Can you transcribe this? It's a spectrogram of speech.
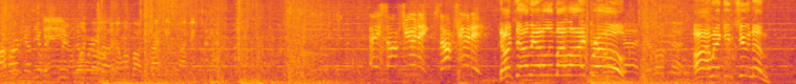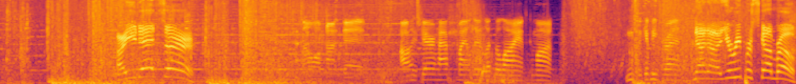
I'm already on the other Damn, sloop. Don't one worry ball. about it. got one ball. Find me, find me. Hey, stop shooting! Stop shooting! Don't tell me how to live my life, They're bro. both dead. They're both dead. All right, I'm gonna keep shooting them. Are you dead, sir? No, I'm not dead. I'll share half my loot. Let's alliance. Come on. We can be friends. No, no, you're Reaper scum, bro.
